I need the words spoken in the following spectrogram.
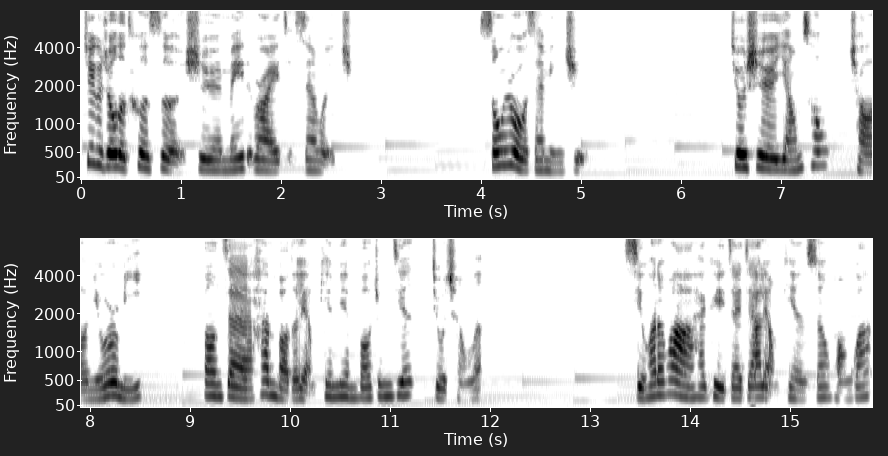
这个州的特色是 Made Right Sandwich，松肉三明治，就是洋葱炒牛肉糜，放在汉堡的两片面包中间就成了。喜欢的话还可以再加两片酸黄瓜。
